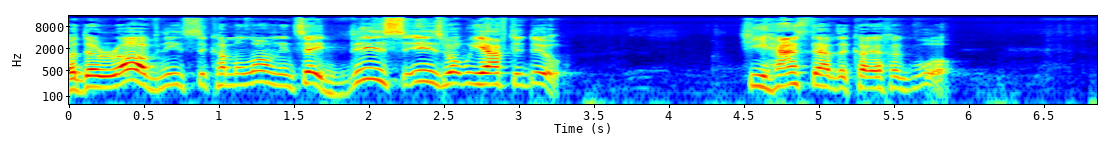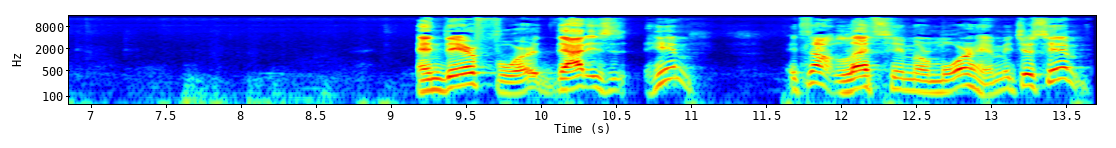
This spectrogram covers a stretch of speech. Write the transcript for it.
But the Rav needs to come along and say, this is what we have to do. He has to have the Kayach HaGvul. And therefore, that is him. It's not less him or more him, it's just him.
